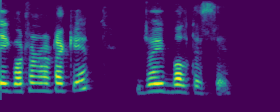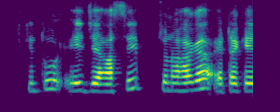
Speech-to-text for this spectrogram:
এই ঘটনাটাকে জয়ীব বলতেছে। কিন্তু এই যে আসিফ চুনাহাগা, এটাকে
